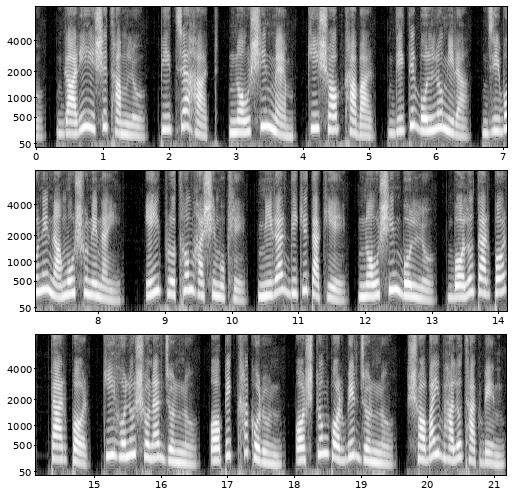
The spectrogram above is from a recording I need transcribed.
গাড়ি এসে থামল। Pizza Hut. নৌসিন ম্যাম, কি সব খাবার? দিতে বলল মীরা। জীবনে নামও শুনে নাই। এই প্রথম হাসি মুখে মীরার দিকে তাকিয়ে নৌসিন বলল, বল তারপর তারপর, কি হলো শোনার জন্য? অপেক্ষা করুন, অষ্টম পর্বের জন্য। সবাই ভালো থাকবেন।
